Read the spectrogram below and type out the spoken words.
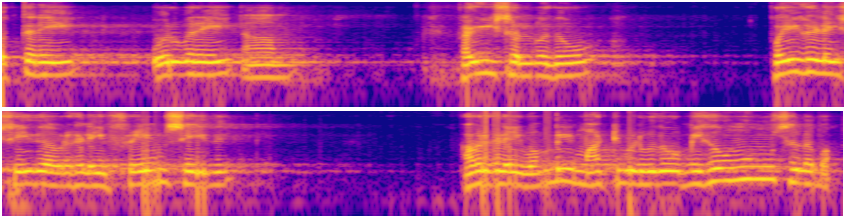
ஒத்தரை ஒருவரை நாம் பழி சொல்வதோ பொய்களை செய்து அவர்களை ஃப்ரேம் செய்து அவர்களை வம்பில் மாட்டி விடுவதோ மிகவும் சுலபம்.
